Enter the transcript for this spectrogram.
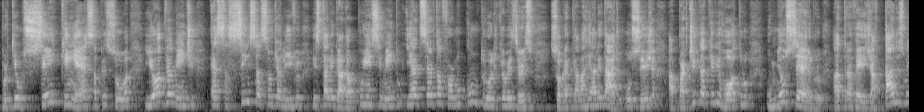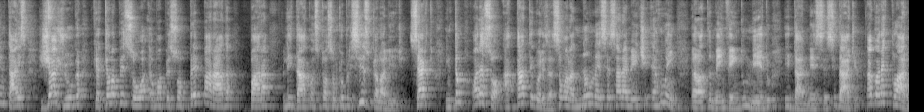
porque eu sei quem é essa pessoa e, obviamente, essa sensação de alívio está ligada ao conhecimento e a, de certa forma, o controle que eu exerço sobre aquela realidade. Ou seja, a partir daquele rótulo, o meu cérebro, através de atalhos mentais, já julga que aquela pessoa é uma pessoa preparada para lidar com a situação que eu preciso que ela lide, certo? Então, olha só, a categorização ela não necessariamente é ruim, ela também vem do medo e da necessidade. Agora, é claro,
